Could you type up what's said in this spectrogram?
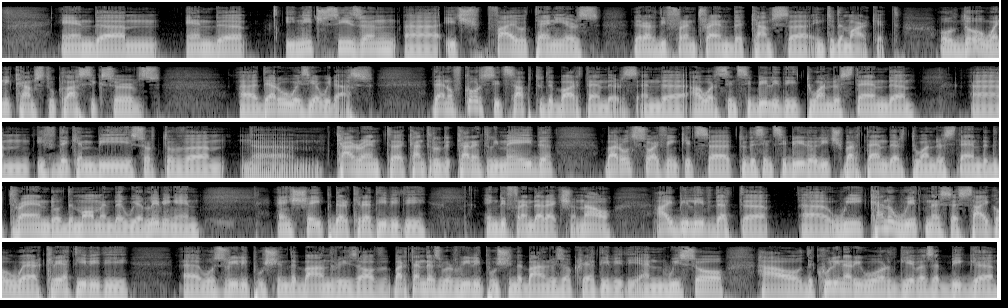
and um, and uh, in each season, uh, each five or ten years, there are different trends that comes uh, into the market. Although when it comes to classic serves, uh, they are always here with us. Then of course it's up to the bartenders and uh, our sensibility to understand um, um, if they can be sort of um, um current, uh, currently made but also I think it's uh, to the sensibility of each bartender to understand the trend or the moment that we are living in and shape their creativity in different direction. Now, I believe that uh, uh, we kind of witnessed a cycle where creativity uh, was really pushing the boundaries of bartenders were really pushing the boundaries of creativity, and we saw how the culinary world gave us a big. Uh,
